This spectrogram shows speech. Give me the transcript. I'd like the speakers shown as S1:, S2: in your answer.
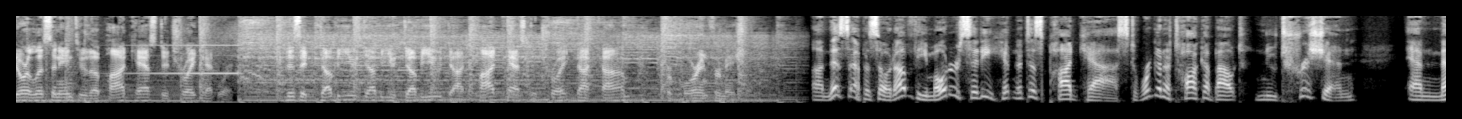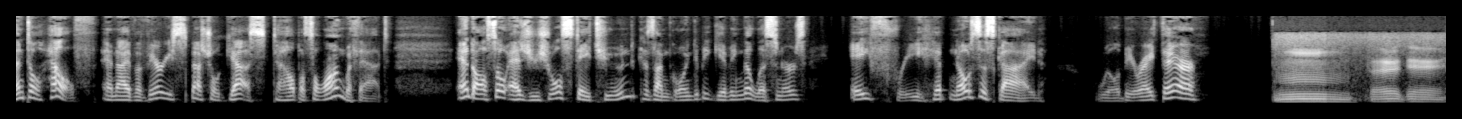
S1: You're listening to the Podcast Detroit Network. Visit www.podcastdetroit.com for more information.
S2: On this episode of the Motor City Hypnotist Podcast, we're going to talk about nutrition and mental health. And I have a very special guest to help us along with that. And also, as usual, stay tuned because I'm going to be giving the listeners a free hypnosis guide. We'll be right there.
S3: Mmm, burger.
